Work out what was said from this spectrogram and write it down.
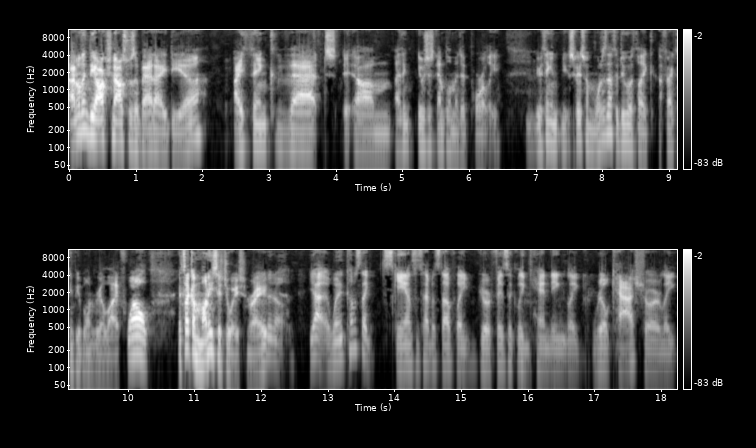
i don't think the auction house was a bad idea i think that it, um i think it was just implemented poorly Mhm. you're thinking space spaceman what does that have to do with like affecting people in real life well it's like a money situation right No, no. Yeah, when it comes to, like scams and type of stuff, like you're physically handing like real cash or like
